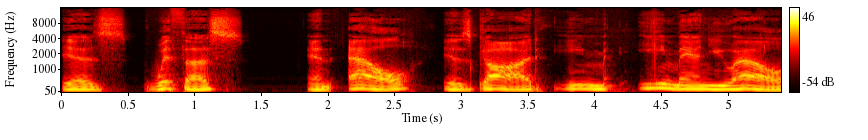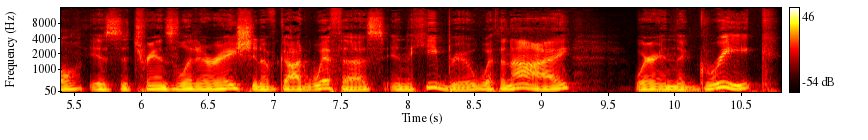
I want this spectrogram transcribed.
is with us, and El is God. Immanuel is the transliteration of God with us in the Hebrew with an I, where in the Greek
